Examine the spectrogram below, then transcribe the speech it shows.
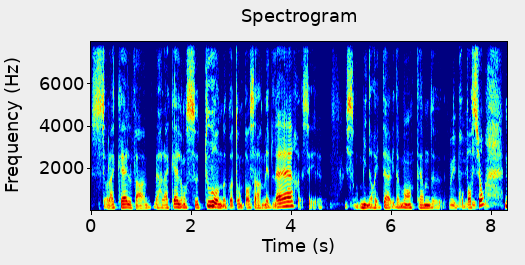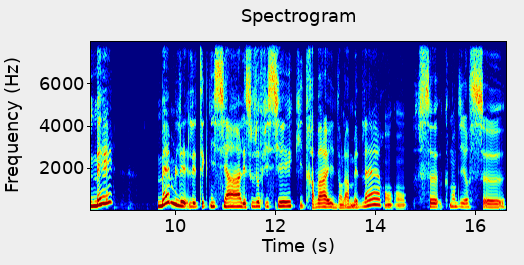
sur laquelle, enfin, vers laquelle on se tourne quand on pense à l'armée de l'air. Ils sont minoritaires évidemment en termes de, proportion, mais même les, techniciens, les sous-officiers qui travaillent dans l'armée de l'air, on, se, comment dire, se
